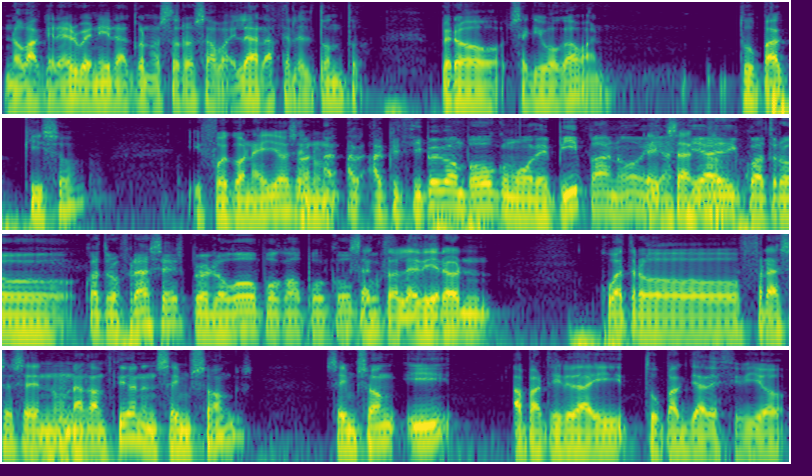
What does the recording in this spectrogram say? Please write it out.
no va a querer venir a, con nosotros a bailar, a hacer el tonto. Pero se equivocaban. Tupac quiso y fue con ellos en un... al, al principio iba un poco como de pipa, ¿no? Y Exacto. hacía ahí cuatro, cuatro frases, pero luego poco a poco... pues, Exacto, fue- le dieron cuatro frases en una Mm. canción, en Same Songs, Same Song, y a partir de ahí Tupac ya decidió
